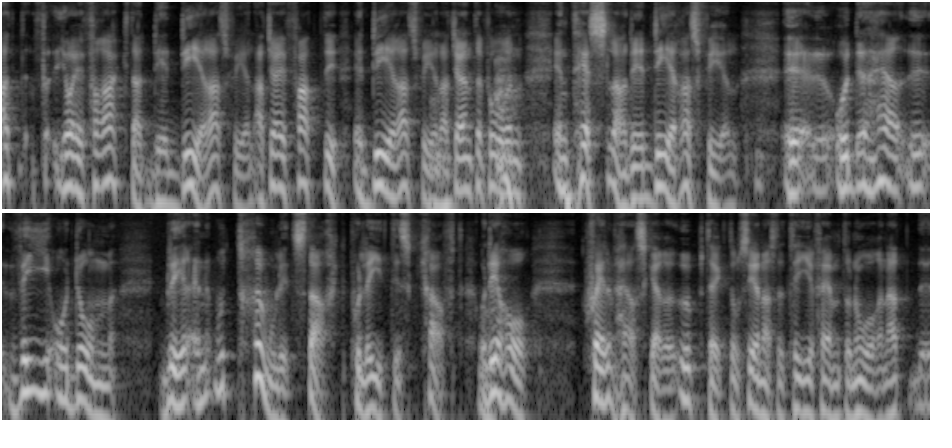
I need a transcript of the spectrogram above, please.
att jag är föraktad, det är deras fel. Att jag är fattig är deras fel. Att jag inte får en, en Tesla, det är deras fel. Eh, och det här, eh, vi och dem blir en otroligt stark politisk kraft. Och det har självhärskare upptäckt de senaste 10-15 åren att eh,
